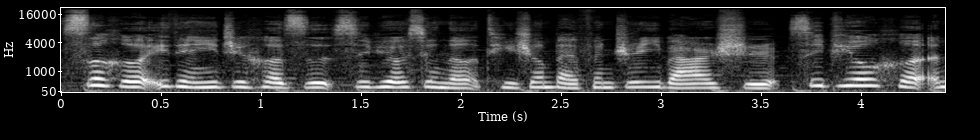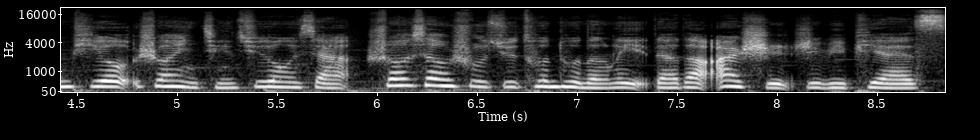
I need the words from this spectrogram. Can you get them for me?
四核一点一 G 赫兹 CPU 性能提升百分之一百二十，CPU 和 NPU 双引擎驱动下。双向数据吞吐能力达到二十 Gbps。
